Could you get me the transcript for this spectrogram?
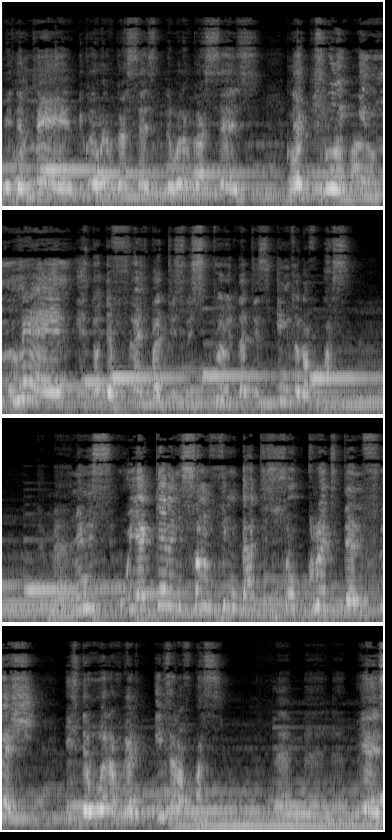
Mean, the man, because the word of God says, the word of God says, God the truth the man of in man is not the flesh, but it's the spirit that is inside of us. Amen. Means we are getting something that is so great than flesh. Is the word of God inside of us? Amen. Amen. Yes.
